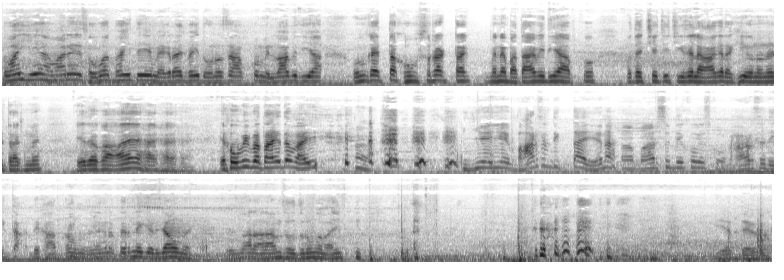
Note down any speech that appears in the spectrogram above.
तो भाई, ये हमारे सोबत भाई थे, मेघराज भाई दोनों से आपको मिलवा भी दिया, उनका इतना खूबसूरत ट्रक मैंने बता भी दिया आपको, बहुत अच्छी अच्छी चीज़ें लगा के रखी उन्होंने ट्रक में। ये देखो, आए है है है वो भी बताए थे भाई। हाँ। ये ये बाहर से दिखता है ना? हाँ, बाहर से देखो इसको। बाहर से दिखता दिखाता हूँ लेकिन फिर नहीं गिर जाऊँ मैं। इस बार आराम से उतरूँगा भाई। ये देखो।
